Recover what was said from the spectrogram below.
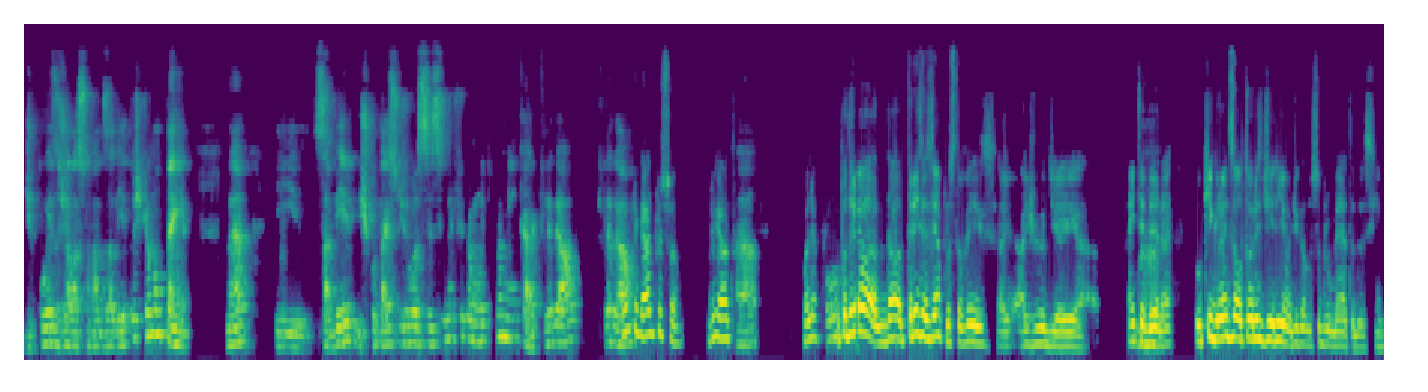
de coisas relacionadas a letras que eu não tenho, né? e saber escutar isso de você significa muito para mim, cara. Que legal, que legal. Obrigado, professor. Obrigado. É. Olha, eu poderia dar três exemplos, talvez ajude aí a, a entender, uhum. né? O que grandes autores diriam, digamos, sobre o método, assim.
